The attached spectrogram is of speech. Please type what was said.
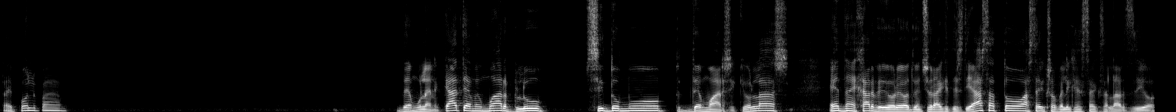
τα υπόλοιπα... Δεν μου λένε κάτι. Memoir Blue, σύντομο, δεν μου άρεσε κιόλα. Ένα Harvey ωραίο adventure τη διάστατο. Asterix Obelix Extra Large 2,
